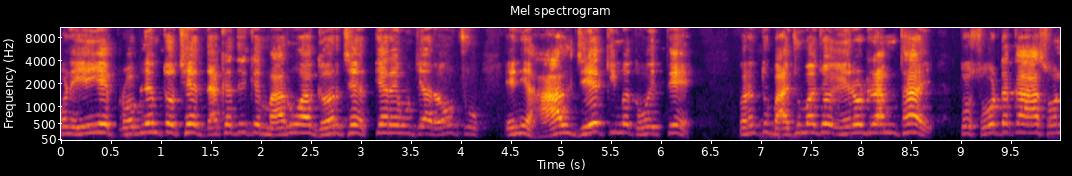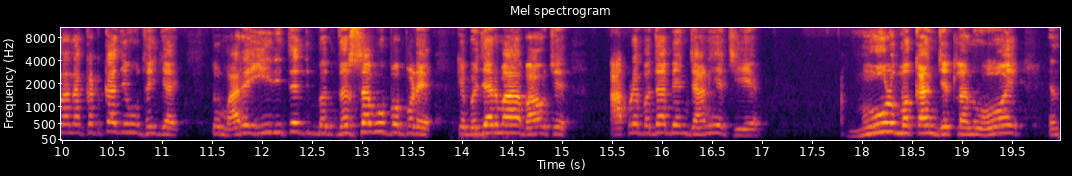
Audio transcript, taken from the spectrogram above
પણ એ એ પ્રોબ્લેમ તો છે દાખલા તરીકે મારું આ ઘર છે, અત્યારે હું જ્યાં રહું છું, એની હાલ જે કિંમત હોય તે. પરંતુ બાજુમાં જો એરોડ્રામ થાય, તો સો ટકા આ સોનાના કટકા જેવું થઈ જાય. તો મારે એ રીતે જ દર્શાવવું પડે કે બજારમાં આ ભાવ છે. આપણે બધા બેન જાણીએ છીએ, મૂળ મકાન જેટલાનું હોય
